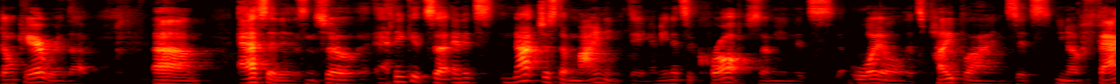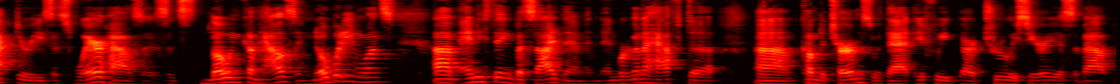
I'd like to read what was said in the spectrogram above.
don't care where the um, asset is, and so I think it's uh, and it's not just a mining thing. I mean, it's across. I mean, it's oil, it's pipelines, it's you know factories, it's warehouses, it's low income housing. Nobody wants um, anything beside them. And, and we're going to have to um, come to terms with that if we are truly serious about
